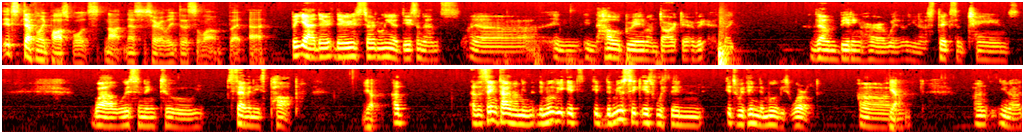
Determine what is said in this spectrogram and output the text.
it's definitely possible. It's not necessarily this alone, but uh, but yeah, there there is certainly a dissonance uh, in in how grim and dark every like them beating her with you know sticks and chains while listening to 70s pop. yep. At the same time, I mean, the movie it's it, the music is within it's within the movie's world. Um, Yeah. and you know,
